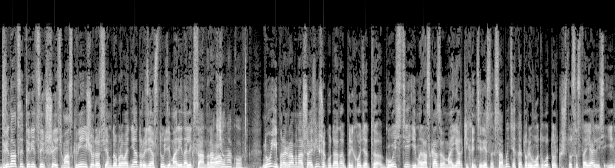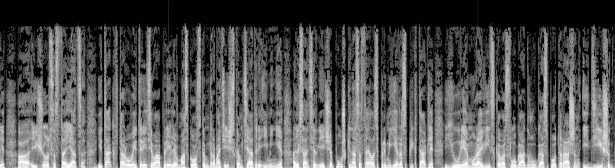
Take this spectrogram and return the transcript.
12.36 в Москве. Еще раз всем доброго дня, друзья. В студии Марина Александрова. Макс Челноков. Ну и программа «Наша афиша», куда приходят э, гости, и мы рассказываем о ярких, интересных событиях, которые вот-вот только что состоялись или а, еще состоятся. Итак, 2 и 3 апреля в Московском драматическом театре имени Александра Сергеевича Пушкина состоялась премьера спектакля Юрия Муравицкого «Слуга двух господ Russian Edition»,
